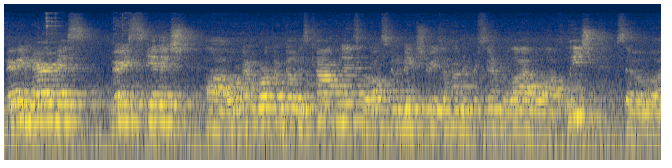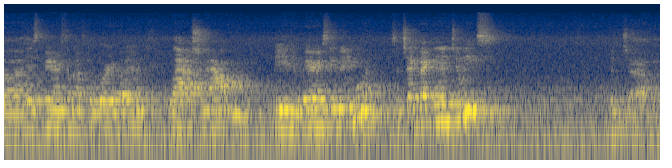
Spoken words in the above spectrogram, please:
Very nervous, very skittish. Uh, we're going to work on building his confidence. We're also going to make sure he's 100% reliable off leash, so uh, his parents don't have to worry about him lashing out and being embarrassing anymore. So check back in in two weeks. Good job, buddy.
